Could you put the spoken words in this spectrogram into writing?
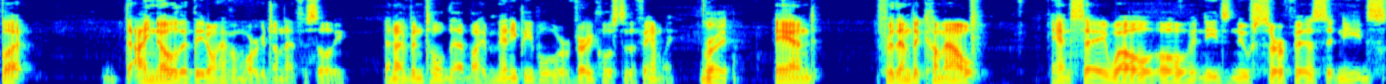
but I know that they don't have a mortgage on that facility. And I've been told that by many people who are very close to the family. Right. And for them to come out and say, well, oh, it needs new surface, it needs,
